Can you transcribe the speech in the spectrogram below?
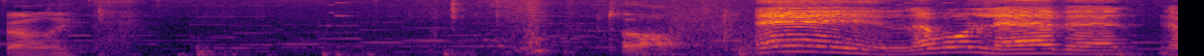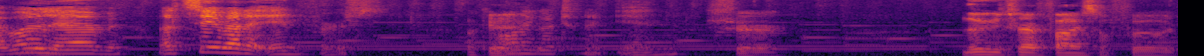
probably. Oh, hey, level 11. Level 11. Let's see about an inn first. okay, I want to go to an inn. sure. Then we can try to find some food.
